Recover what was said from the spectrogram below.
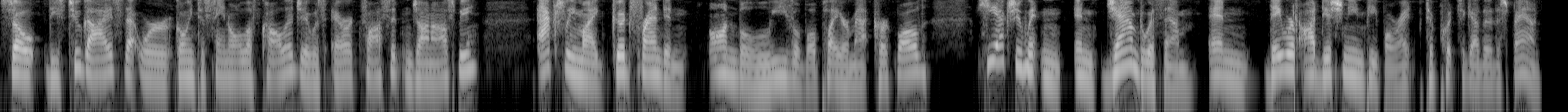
So these two guys that were going to St. Olaf College, it was Eric Fawcett and John Ostby. Actually, my good friend and unbelievable player, Matt Kirkwald, he actually went and, and jammed with them and they were auditioning people, right, to put together this band.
